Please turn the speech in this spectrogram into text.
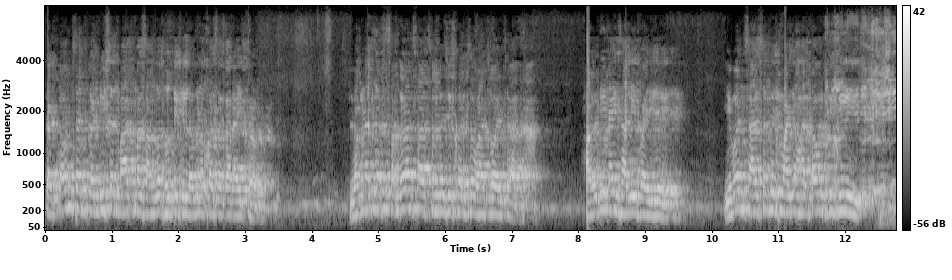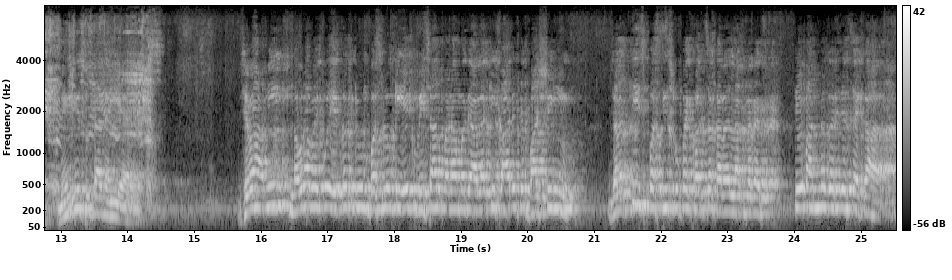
त्या टर्म्स अँड कंडिशन महात्मा सांगत होते की लग्न कसं करायचं लग्नातला सगळा सासंगाची खर्च वाचवायचा. हळदी नाही झाली पाहिजे. इवन सासंगाची माझ्या हातावरती ती मेहंदी सुद्धा नाही आहे. जेव्हा आम्ही नवरा बायको एकत्र येऊन बसलो की एक विचार मनामध्ये आला की का रे ते बाशिंग ज्याला तीस पस्तीस रुपये खर्च करायला लागणार आहेत ते बांधणं गरजेचं आहे का?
